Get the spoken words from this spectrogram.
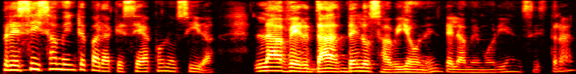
precisamente para que sea conocida la verdad de los aviones de la memoria ancestral.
